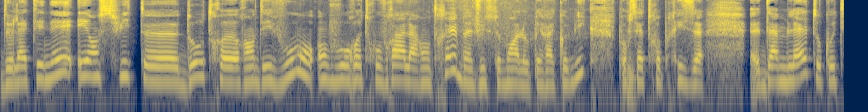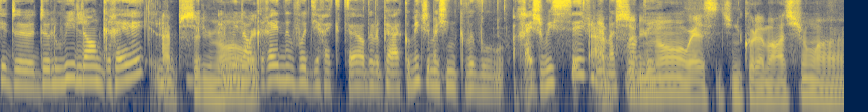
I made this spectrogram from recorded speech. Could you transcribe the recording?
de l'Athénée. Et ensuite, euh, d'autres rendez-vous. On vous retrouvera à la rentrée, ben justement à l'Opéra Comique, pour cette reprise d'Hamlet aux côtés de, de Louis Langré. Absolument. Louis Langré, nouveau directeur de l'Opéra Comique. J'imagine que vous vous réjouissez, Absolument, ouais, c'est une collaboration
